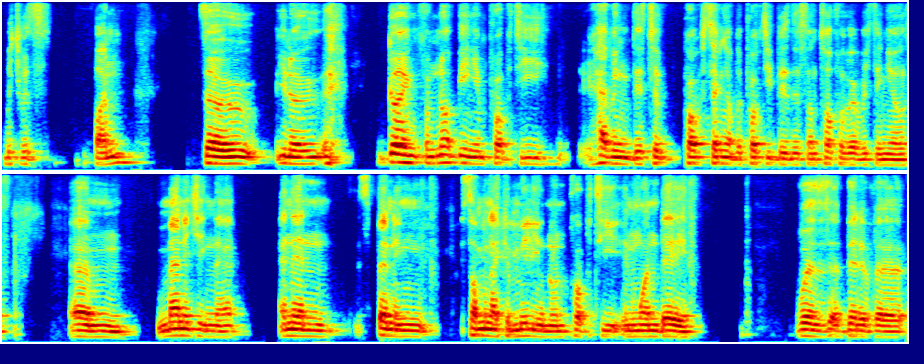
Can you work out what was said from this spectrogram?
which was fun. So you know, going from not being in property, having this to prop, setting up the property business on top of everything else, um, managing that, and then spending something like a million on property in one day was a bit of a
